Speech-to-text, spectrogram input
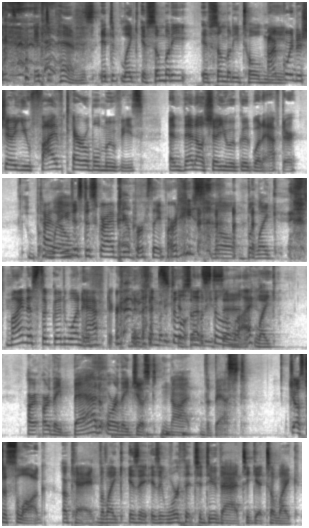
It depends. It de- like if somebody if somebody told me I'm going to show you five terrible movies, and then I'll show you a good one after. Tyler, you just described your birthday parties. well, but like Minus the good one after. But if somebody, still, if somebody still said, a lie. like, are are they bad or are they just not the best? Just a slog. Okay, but like, is it is it worth it to do that to get to like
